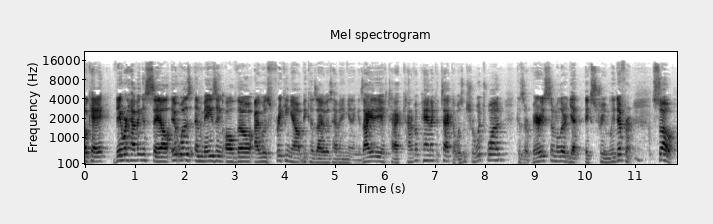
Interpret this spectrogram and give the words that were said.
Okay, they were having a sale. It was amazing, although I was freaking out because I was having an anxiety attack, kind of a panic attack. I wasn't sure which one because they're very similar yet extremely different. So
